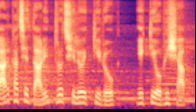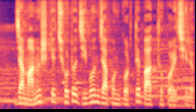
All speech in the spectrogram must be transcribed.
তার কাছে দারিদ্র ছিল একটি রোগ, একটি অভিশাপ, যা মানুষকে ছোট জীবনযাপন করতে বাধ্য করেছিল।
